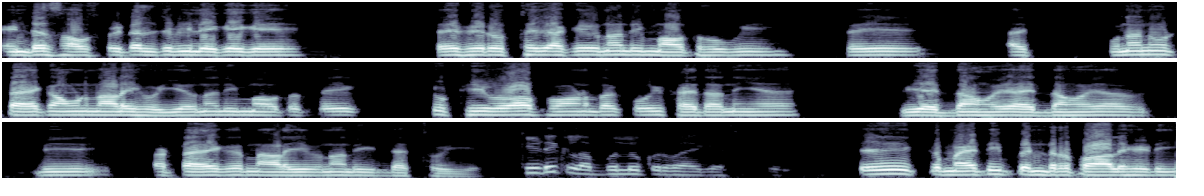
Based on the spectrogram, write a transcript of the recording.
ਇੰਡਸ ਹਸਪੀਟਲ 'ਚ ਵੀ ਲੈ ਕੇ ਗਏ ਤੇ ਫਿਰ ਉੱਥੇ ਜਾ ਕੇ ਉਹਨਾਂ ਦੀ ਮੌਤ ਹੋ ਗਈ ਤੇ ਉਹਨਾਂ ਨੂੰ ਅਟੈਕ ਆਉਣ ਨਾਲ ਹੀ ਹੋਈ ਹੈ ਉਹਨਾਂ ਦੀ ਮੌਤ ਤੇ ਝੂਠੀ ਅਫਵਾਹ ਪਾਉਣ ਦਾ ਕੋਈ ਫਾਇਦਾ ਨਹੀਂ ਹੈ ਵੀ ਇਦਾਂ ਹੋਇਆ ਇਦਾਂ ਹੋਇਆ ਵੀ ਅਟੈਕ ਨਾਲ ਹੀ ਉਹਨਾਂ ਦੀ ਡੈਥ ਹੋਈ ਹੈ ਕਿਹੜੇ ਕਲੱਬ ਵੱਲੋਂ ਕਰਵਾਇਆ ਗਿਆ ਸੀ? ਇਹ ਕਮੇਟੀ ਪਿੰਡਰਪਾਲ ਹੇੜੀ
